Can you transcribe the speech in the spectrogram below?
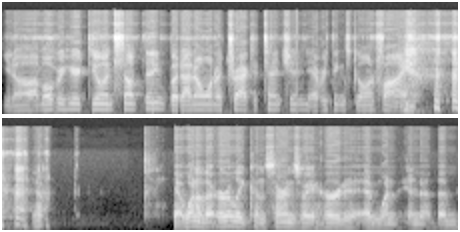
you know, I'm over here doing something, but I don't want to attract attention. Everything's going fine. yep. Yeah, one of the early concerns we heard when in the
